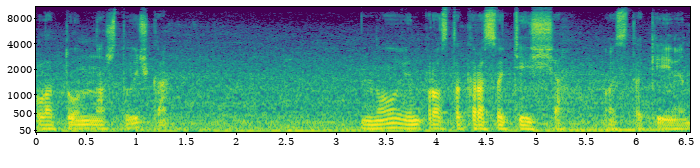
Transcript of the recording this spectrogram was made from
латунна штучка. Ну, він просто красотіща. Ось такий він.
